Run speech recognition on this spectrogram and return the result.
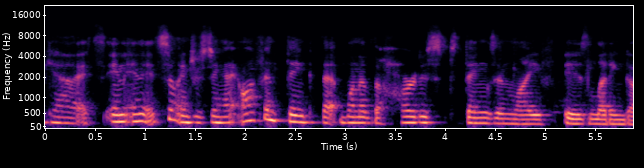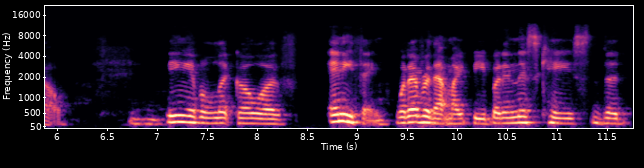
Yeah, it's and, and it's so interesting. I often think that one of the hardest things in life is letting go. Mm-hmm. Being able to let go of anything, whatever that might be, but in this case, the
